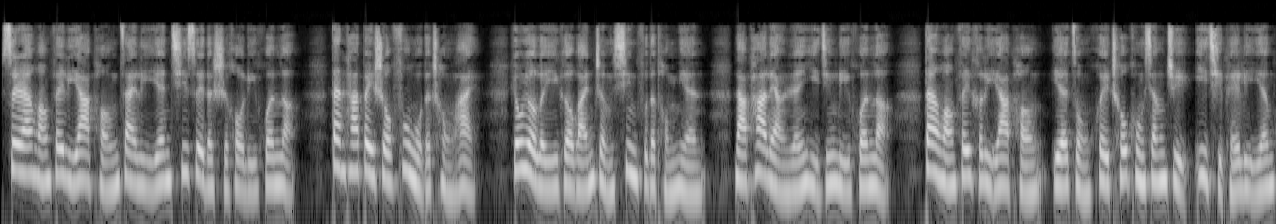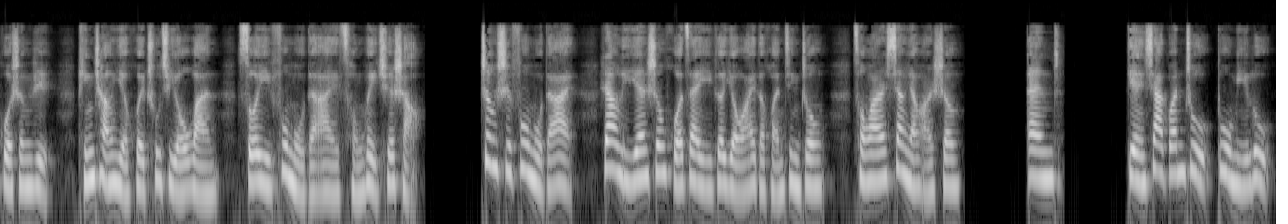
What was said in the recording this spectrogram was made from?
虽然王菲、李亚鹏在李嫣七岁的时候离婚了。但他备受父母的宠爱，拥有了一个完整幸福的童年。哪怕两人已经离婚了，但王菲和李亚鹏也总会抽空相聚，一起陪李嫣过生日。平常也会出去游玩，所以父母的爱从未缺少。正是父母的爱，让李嫣生活在一个有爱的环境中，从而向阳而生。And 点下关注不迷路。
